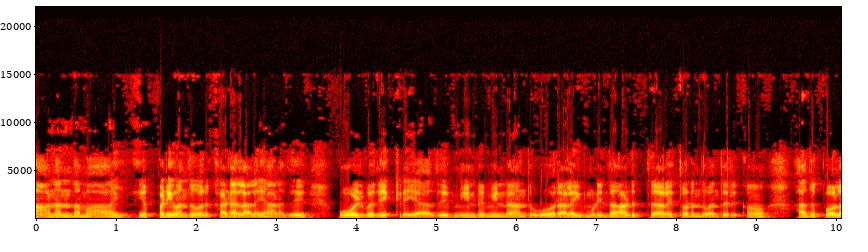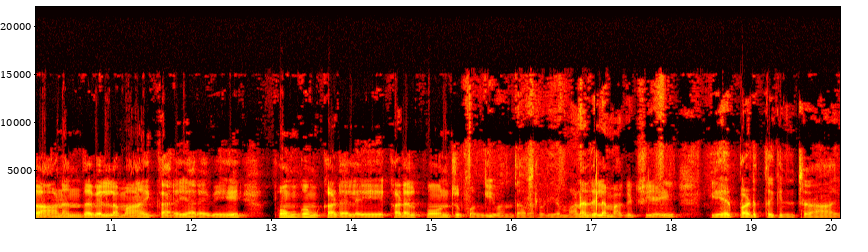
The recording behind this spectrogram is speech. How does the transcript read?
ஆனந்தமாய் எப்படி வந்து ஒரு கடல் அலையானது ஓழ்வதே கிடையாது. மீண்டும் மீண்டும் அந்த ஓர் அலை முடிந்தால் அடுத்த அலை தொடர்ந்து வந்திருக்கும். அதுபோல் ஆனந்த வெள்ளமாய் கரையறவே பொங்கும் கடலே கடல் போன்று பொங்கி வந்த அவருடைய மனதில மகிழ்ச்சியை ஏற்படுத்துகின்றாய்.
